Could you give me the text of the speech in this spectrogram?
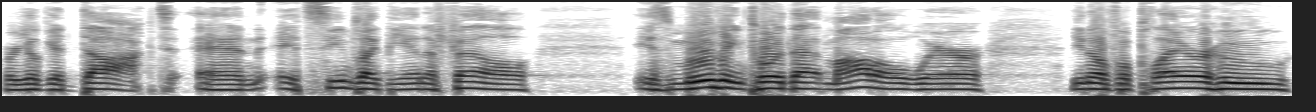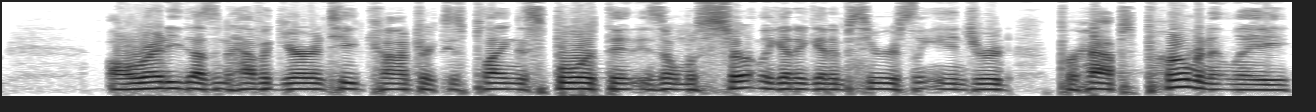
or you'll get docked. And it seems like the NFL is moving toward that model where, you know, if a player who already doesn't have a guaranteed contract is playing a sport that is almost certainly going to get him seriously injured, perhaps permanently.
